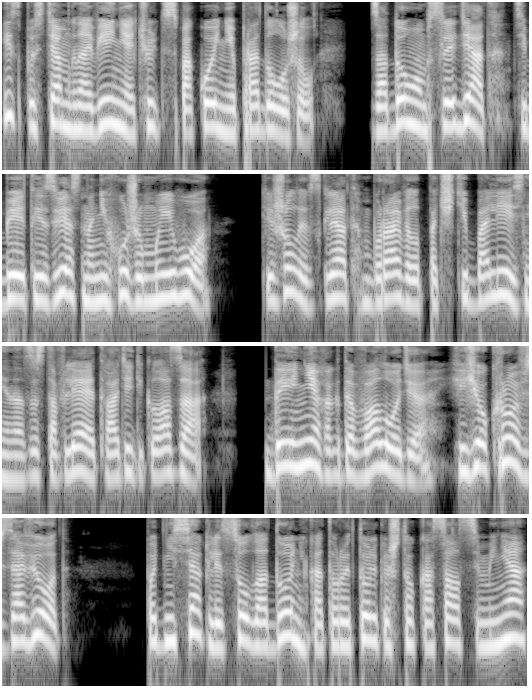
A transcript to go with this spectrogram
и спустя мгновение чуть спокойнее продолжил. «За домом следят, тебе это известно не хуже моего». Тяжелый взгляд буравил почти болезненно, заставляя отводить глаза. «Да и некогда, Володя, ее кровь зовет!» Поднеся к лицу ладонь, который только что касался меня,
